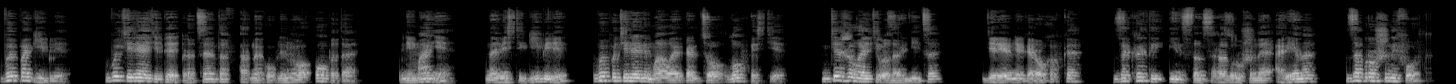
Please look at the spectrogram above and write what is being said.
Вы погибли. Вы теряете 5% от накопленного опыта. Внимание! На месте гибели вы потеряли малое кольцо ловкости. Где желаете возродиться? Деревня Гороховка, закрытый инстанс «Разрушенная арена», заброшенный форт.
